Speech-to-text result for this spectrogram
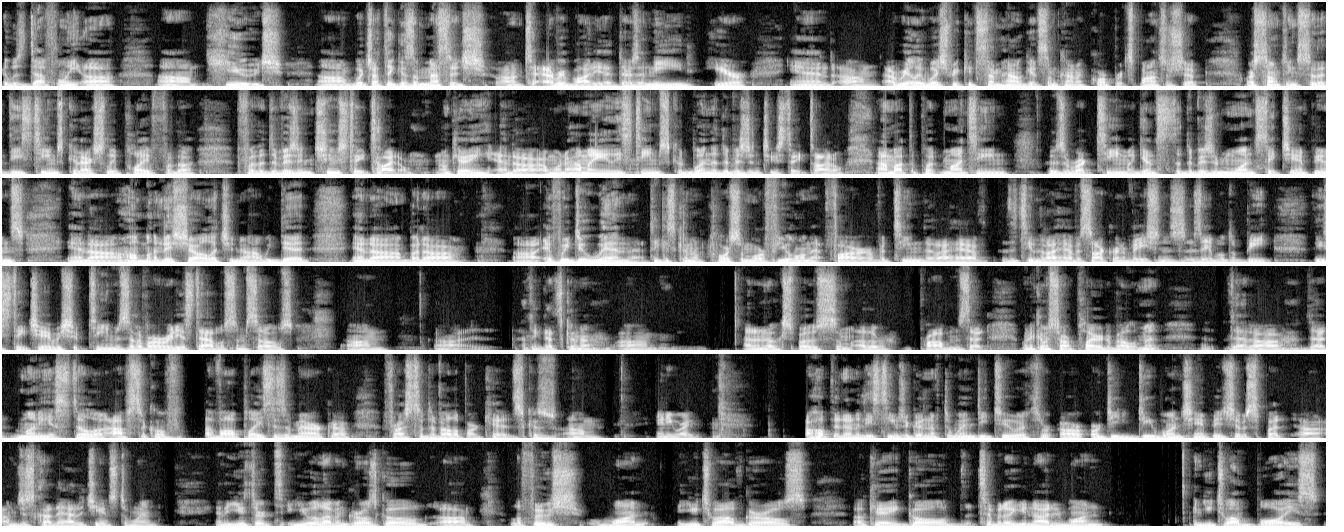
It was definitely uh, um, huge, um, which I think is a message uh, to everybody that there's a need here. And um, I really wish we could somehow get some kind of corporate sponsorship or something so that these teams could actually play for the for the Division Two state title. Okay, and uh, I wonder how many of these teams could win the Division Two state title. I'm about to put my team, who's a rec team, against the Division One state champions, and uh, on Monday's show I'll let you know how we did. And uh, but uh, if we do win, I think it's going to pour some more fuel on that fire of a team that I have. The team that I have at Soccer Innovations is able to beat these state championship teams that have already established themselves. Um, uh, I think that's going to, um, I don't know, expose some other problems that when it comes to our player development, that uh, that money is still an obstacle of all places, America, for us to develop our kids. Because um, anyway. I hope that none of these teams are good enough to win D two or th- or, or D D one championships, but uh, I'm just glad they had a chance to win. And the U thirteen U eleven girls gold, uh, Lafourche won. The U twelve girls, okay, gold. Thibodaux United won, and U twelve boys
